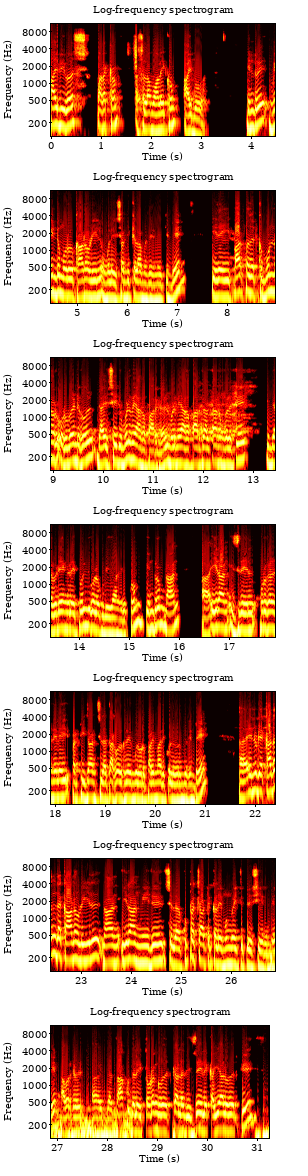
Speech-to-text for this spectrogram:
Hi viewers வணக்கம். அஸ்லாம் அலைக்கும் ஆய்போவன் இன்று மீண்டும் ஒரு காணொளியில் உங்களை சந்திக்கலாம் என்று நினைக்கின்றேன். இதை பார்ப்பதற்கு முன்னர் ஒரு வேண்டுகோள் தயவு செய்து முழுமையாக பாருங்கள். முழுமையாக பார்த்தால்தான் உங்களுக்கு இந்த விடயங்களை புரிந்து கொள்ளக்கூடியதாக இருக்கும். இன்றும் நான் ஈரான் இஸ்ரேல் முருகல் நிலை பற்றி தான் சில தகவல்களை உங்களோடு பரிமாறிக்கொள்ள விரும்புகின்றேன். என்னுடைய கடந்த காணொளியில் நான் ஈரான் மீது சில குற்றச்சாட்டுக்களை முன்வைத்து பேசியிருந்தேன். அவர்கள் இந்த தாக்குதலை தொடங்குவதற்கு அல்லது இஸ்ரேலை கையாளுவதற்கு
